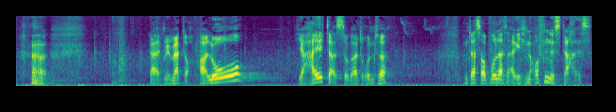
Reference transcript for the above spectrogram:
ja, mir merkt doch, hallo? Hier halt das sogar drunter. Und das, obwohl das eigentlich ein offenes Dach ist.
